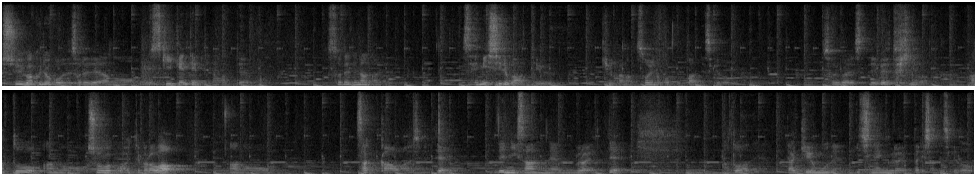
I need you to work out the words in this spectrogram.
修学旅行でそれであのスキー検定みたいなのがあってそれでなんかねセミシルバーっていう級かなそういうのを取ったんですけどそれぐらいです。レベル的には。あとあの小学校入ってからはあのサッカーを始めてで23年ぐらいやってあとはね野球もね1年ぐらいやったりしたんですけど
